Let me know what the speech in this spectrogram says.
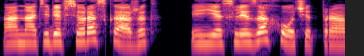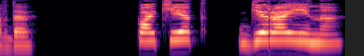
«Она тебе все расскажет, если захочет, правда». «Пакет героина»,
